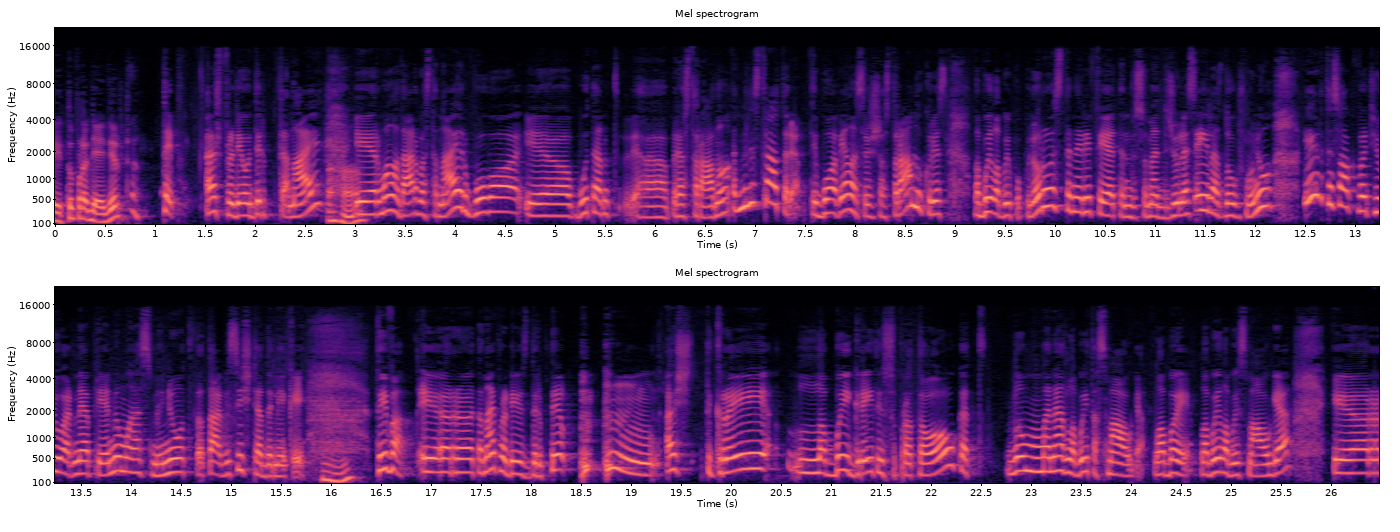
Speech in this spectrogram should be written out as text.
tai tu pradėjai dirbti? Taip aš pradėjau dirbti tenai Aha. ir mano darbas tenai ir buvo e, būtent e, restorano administratorė. Tai buvo vienas iš restoranų, kuris labai labai populiarus Tenerife'je, ten visuomet didžiulės eilės, daug žmonių ir tiesiog va jų ar ne prieimimas, meniu, tata, visi šitie dalykai. Mhm. Tai va, ir tenai pradėjus dirbti, aš tikrai labai greitai supratau, kad nu, mane labai tas smaugia, labai, labai labai smaugia. Ir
